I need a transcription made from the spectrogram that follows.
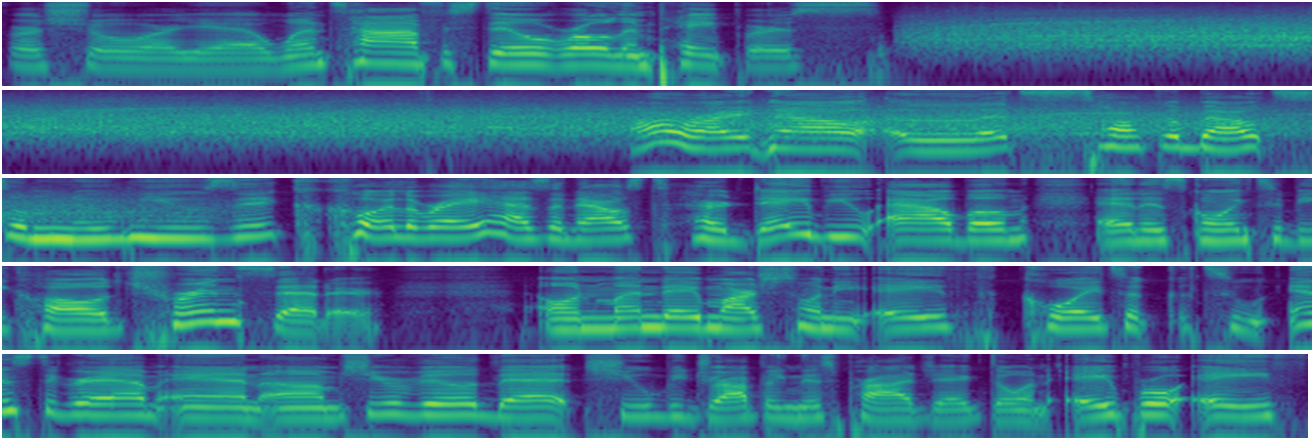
For sure, yeah. One time for still rolling papers. All right, now let's talk about some new music. Coi Leray has announced her debut album, and it's going to be called Trendsetter. On Monday, March 28th, Coi took to Instagram and um, she revealed that she will be dropping this project on April 8th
